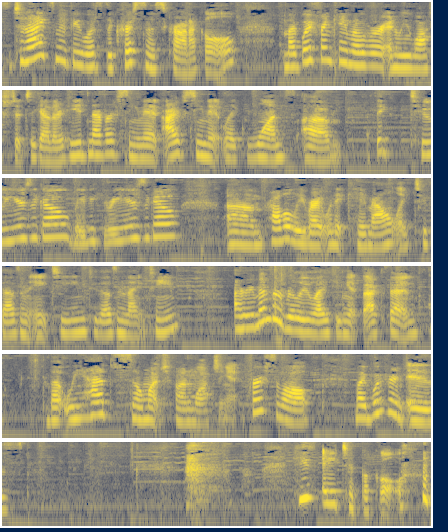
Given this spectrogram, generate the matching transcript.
So tonight's movie was The Christmas Chronicle. My boyfriend came over and we watched it together. He'd never seen it. I've seen it like once, um, I think two years ago, maybe three years ago. Um, probably right when it came out, like 2018, 2019. I remember really liking it back then but we had so much fun watching it. First of all, my boyfriend is, he's atypical.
